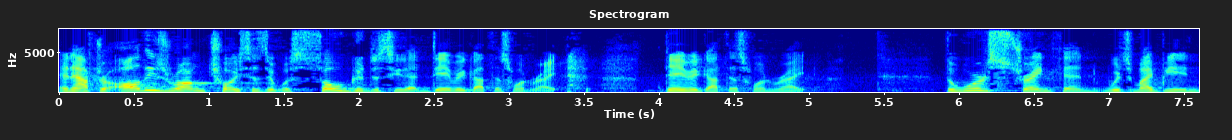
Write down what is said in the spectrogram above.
And after all these wrong choices, it was so good to see that David got this one right. David got this one right. The word strengthen, which might be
